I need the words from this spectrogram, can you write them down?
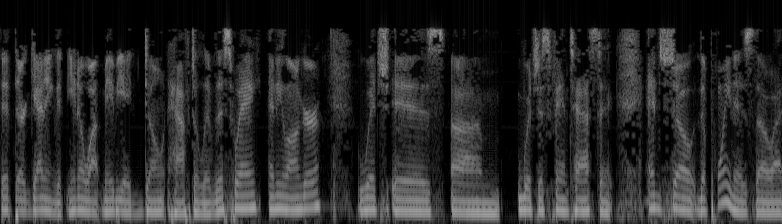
that they're getting that you know what maybe I don't have to live this way any longer, which is um, which is fantastic. And so the point is though. I,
